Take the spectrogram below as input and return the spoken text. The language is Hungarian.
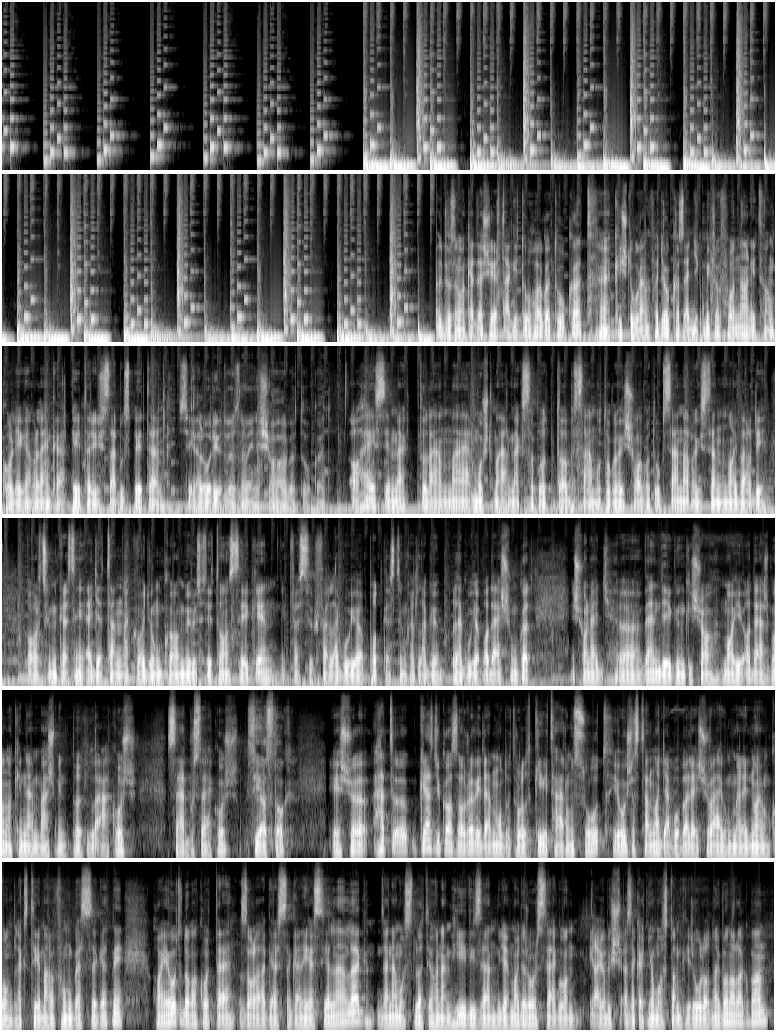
thank you. Üdvözlöm a kedves értágító hallgatókat, Kis Lórán vagyok, az egyik mikrofonnál, itt van kollégám Lenkár Péter és Szárbusz Péter. Szia Lóri, üdvözlöm én is a hallgatókat. A helyszín meg talán már most már megszakottabb számotokra is hallgatók számára, hiszen a Nagyvárdi Parciumi Keresztény Egyetemnek vagyunk a művészeti tanszékén. Itt vesszük fel legújabb podcastünket, legújabb, legújabb adásunkat, és van egy vendégünk is a mai adásban, aki nem más, mint Pötl Ákos, Szerbusz Ákos. Sziasztok! És hát kezdjük azzal, röviden mondott róla két-három szót, jó, és aztán nagyjából bele is vágunk, mert egy nagyon komplex témára fogunk beszélgetni. Ha jól tudom, akkor te Zalaegerszegen élsz jelenleg, de nem a születi, hanem Hévízen, ugye Magyarországon, legalábbis ezeket nyomoztam ki róla nagy vonalakban.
